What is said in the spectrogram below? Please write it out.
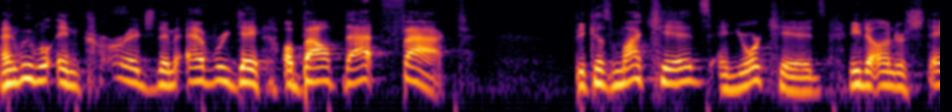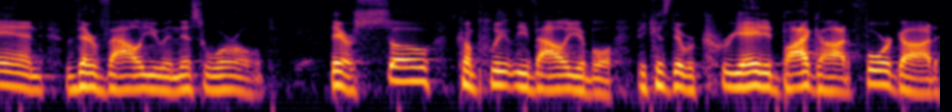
and we will encourage them every day about that fact because my kids and your kids need to understand their value in this world. They are so completely valuable because they were created by God, for God,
